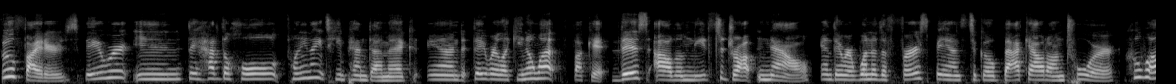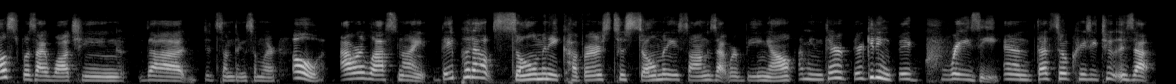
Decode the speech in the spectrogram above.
Foo Fighters, they were in, they had the whole 2019 pandemic and they were like, you know what? Fuck it. This album needs to drop now. And they were one of the first bands to go back out on tour. Who else was I watching that did something similar? Oh, Our Last Night. They put out so many covers to so many songs that were being out. I mean, they're they're getting big crazy. And that's so crazy too is that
